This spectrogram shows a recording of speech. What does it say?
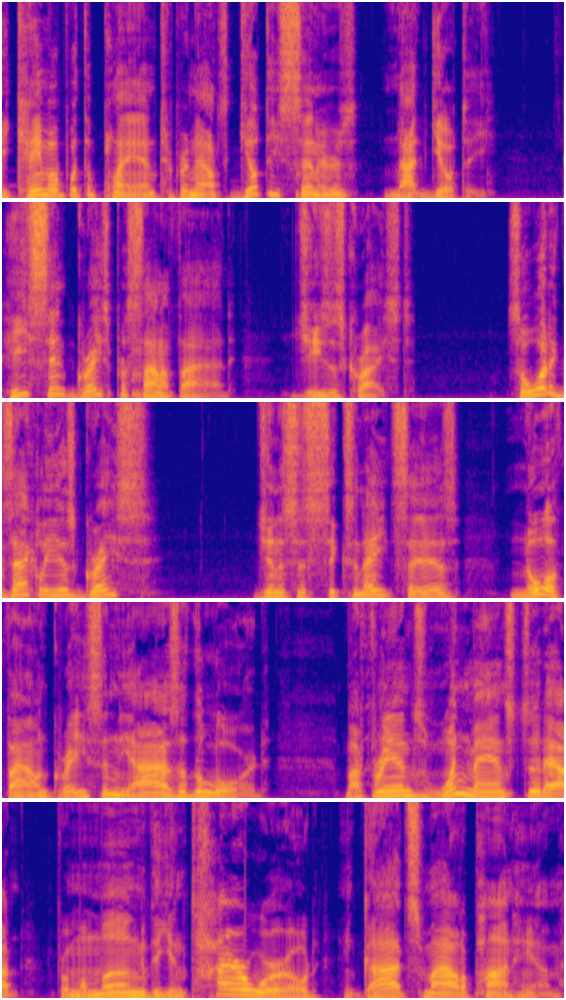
he came up with a plan to pronounce guilty sinners not guilty. He sent grace personified, Jesus Christ. So, what exactly is grace? Genesis 6 and 8 says, Noah found grace in the eyes of the Lord. My friends, one man stood out from among the entire world, and God smiled upon him,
